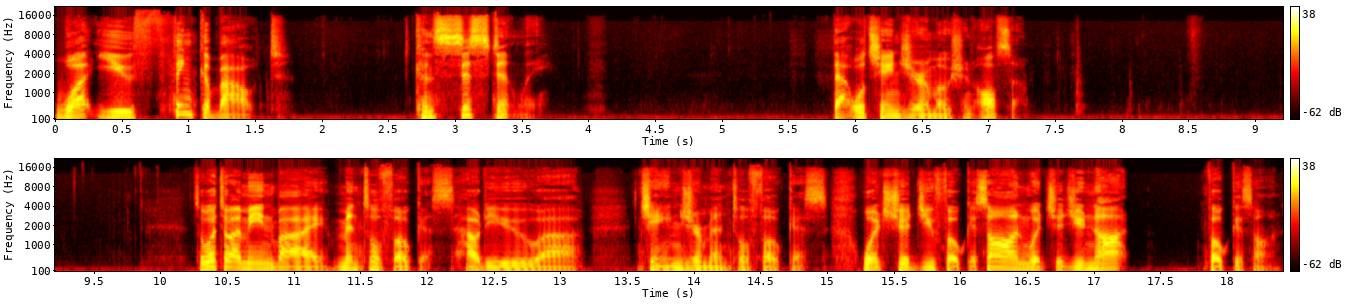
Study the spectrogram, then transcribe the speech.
What you think about consistently. That will change your emotion also. So, what do I mean by mental focus? How do you uh, change your mental focus? What should you focus on? What should you not focus on?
